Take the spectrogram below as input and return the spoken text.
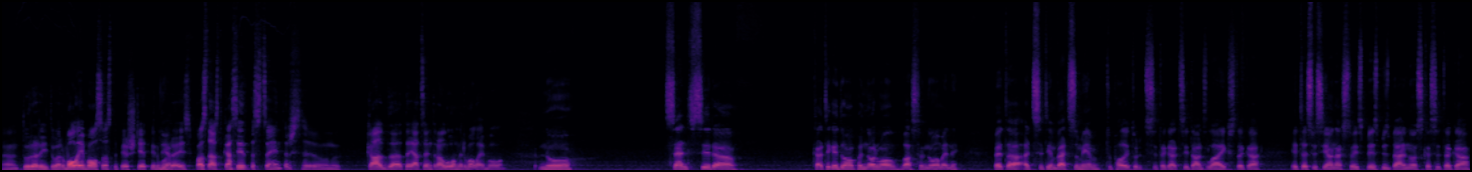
Eh, Tur arī tu ar volejbolu sastapies šķiet pirmo Jā. reizi. Pastāst, kas ir tas centrs un kāda tajā centrā loma ir volejbolam? Nu, centrs ir uh, tikai domā par normālu vasaru nometni, bet uh, ar citiem vecumiem tu paliek tur ci- tā kā citāds laiks. kā Ir tas visjaunākais, tas ir biznes bērnos, kas ir kā,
